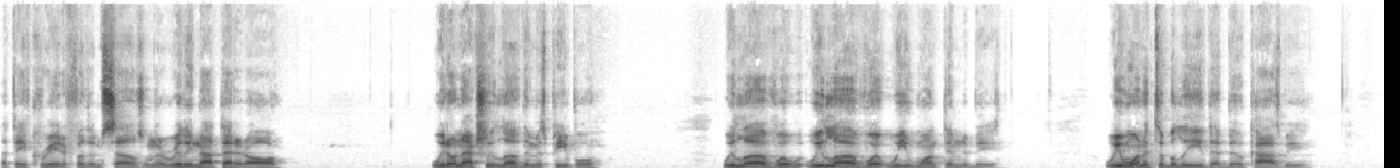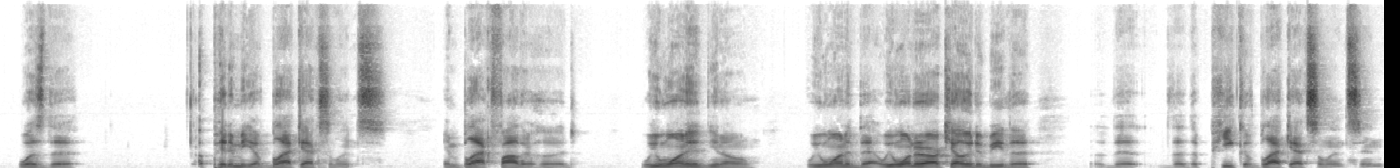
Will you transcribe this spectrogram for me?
that they've created for themselves when they're really not that at all. We don't actually love them as people. We love what we love what we want them to be. We wanted to believe that Bill Cosby was the epitome of black excellence and black fatherhood. We wanted, you know, we wanted that. We wanted R. Kelly to be the the the the peak of black excellence and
